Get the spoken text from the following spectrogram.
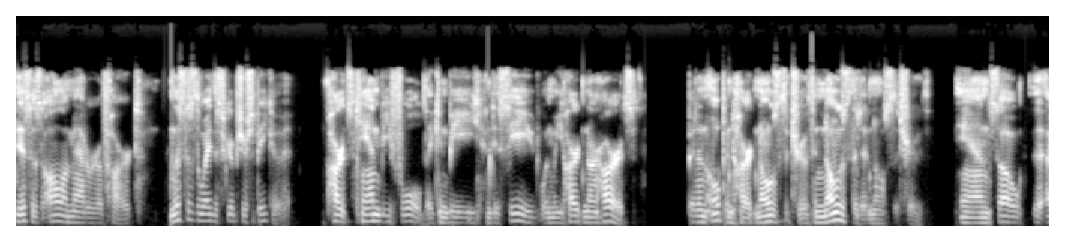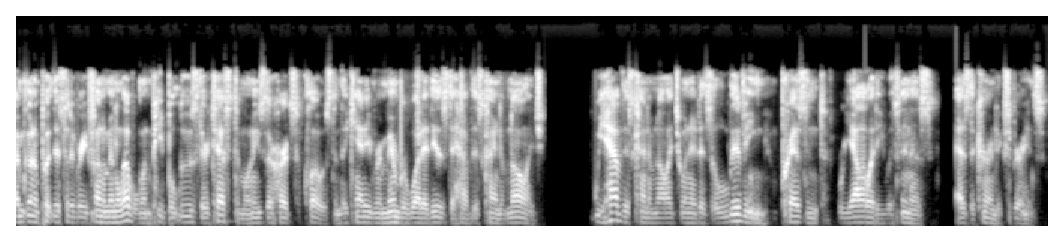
This is all a matter of heart. This is the way the scriptures speak of it. Hearts can be fooled, they can be deceived when we harden our hearts. But an open heart knows the truth and knows that it knows the truth. And so uh, I'm going to put this at a very fundamental level. When people lose their testimonies, their hearts have closed and they can't even remember what it is to have this kind of knowledge. We have this kind of knowledge when it is a living, present reality within us as the current experience.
